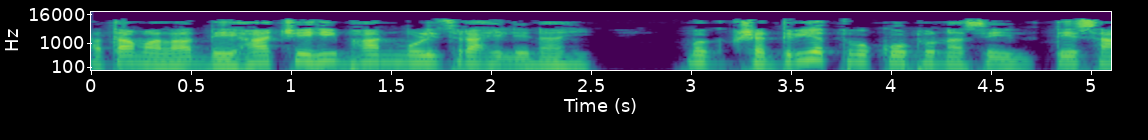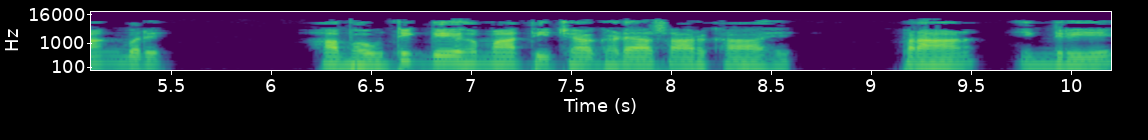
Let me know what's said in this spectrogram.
आता मला देहाचेही भान मुळीच राहिले नाही. मग क्षत्रियत्व कोठून असेल ते सांग बरे. हा भौतिक देह मातीच्या घड्यासारखा आहे. प्राण इंद्रिये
